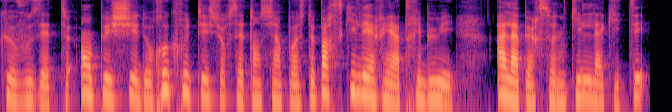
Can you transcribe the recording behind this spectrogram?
que vous êtes empêché de recruter sur cet ancien poste parce qu'il est réattribué à la personne qui l'a quitté,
